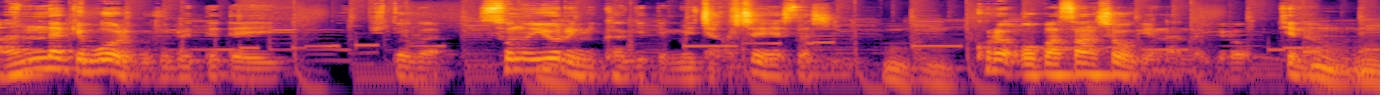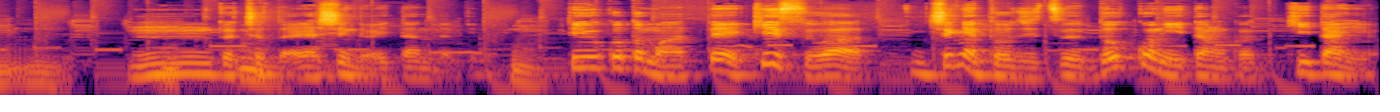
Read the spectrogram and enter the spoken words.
あんだけ暴力振るってて人が、その夜に限ってめちゃくちゃ優しい。うんこれはおばさん証言なんだけど、ティナうん。うはね。んうんうーんとちょっと怪しんではいたんだけど。うん。うんっていうこともあって、キースは事件当日どこにいたのか聞いたんよ。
